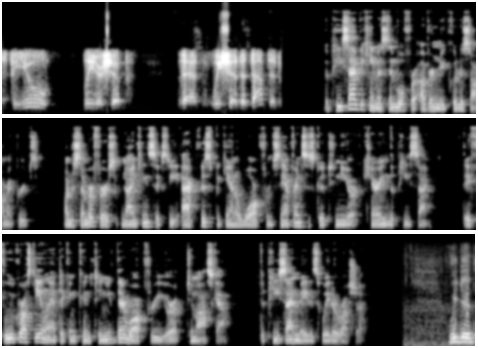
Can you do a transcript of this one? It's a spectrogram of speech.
SPU leadership that we should adopt it. The peace sign became a symbol for other nuclear disarmament groups. On December 1, 1960, activists began a walk from San Francisco to New York carrying the peace sign. They flew across the Atlantic and continued their walk through Europe to Moscow. The peace sign made its way to Russia. We did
